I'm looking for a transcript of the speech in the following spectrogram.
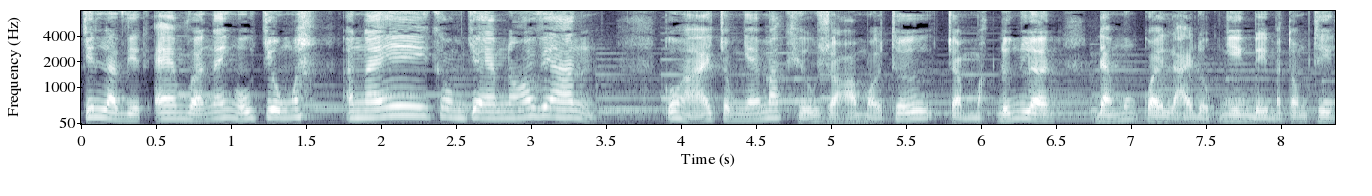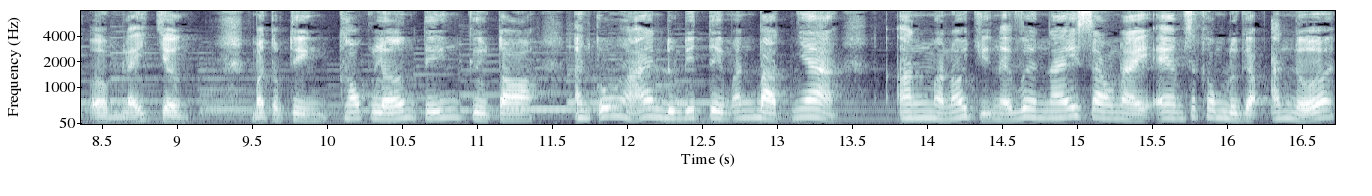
Chính là việc em và anh ấy ngủ chung á, anh ấy không cho em nói với anh. Cô Hải trong nháy mắt hiểu rõ mọi thứ, trầm mặt đứng lên, đang muốn quay lại đột nhiên bị Mạch Tông Thiên ôm lấy chân. Mạch Tông Thiên khóc lớn tiếng kêu to, anh Cố Hải anh đừng đi tìm anh Bạch nha. Anh mà nói chuyện này với anh ấy sau này em sẽ không được gặp anh nữa,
